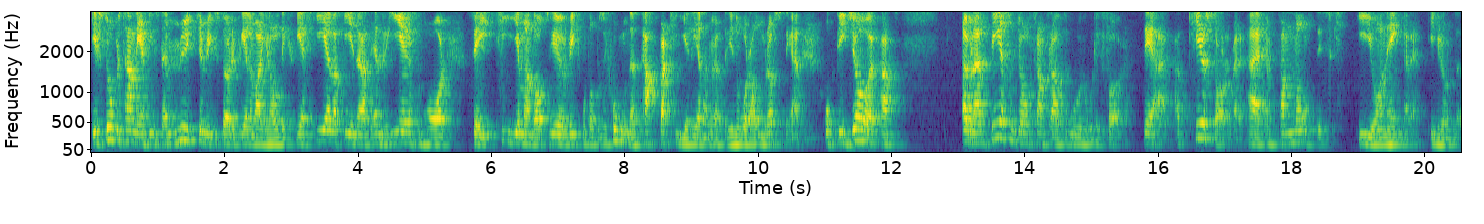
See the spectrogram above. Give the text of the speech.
I Storbritannien finns det en mycket, mycket större felmarginal. Det sker hela tiden att en regering som har, säg 10 mandats övervikt mot oppositionen tappar 10 ledamöter i några omröstningar. Och det gör att jag menar, det som jag framförallt är orolig för, det är att Keir Starmer är en fanatisk EU-anhängare i grunden.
